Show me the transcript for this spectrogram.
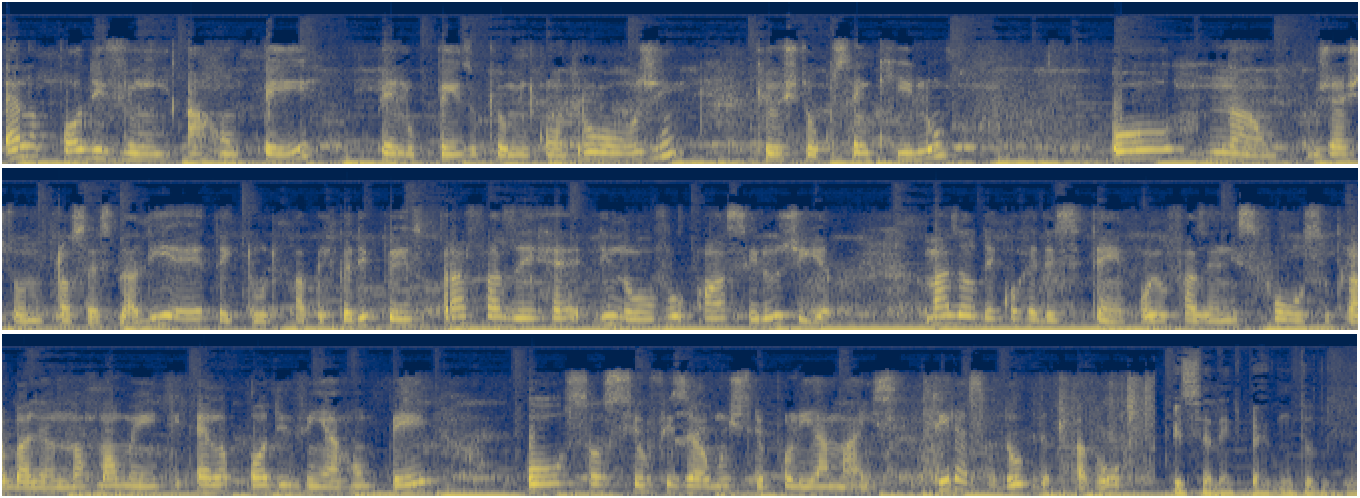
ela pode vir a romper pelo peso que eu me encontro hoje, que eu estou com 100 quilos, ou não, já estou no processo da dieta e tudo para perca de peso para fazer re- de novo uma cirurgia. Mas ao decorrer desse tempo, eu fazendo esforço, trabalhando normalmente, ela pode vir a romper ou só se eu fizer alguma estripulia a mais. Tira essa dúvida, por favor. Excelente pergunta, doutor.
